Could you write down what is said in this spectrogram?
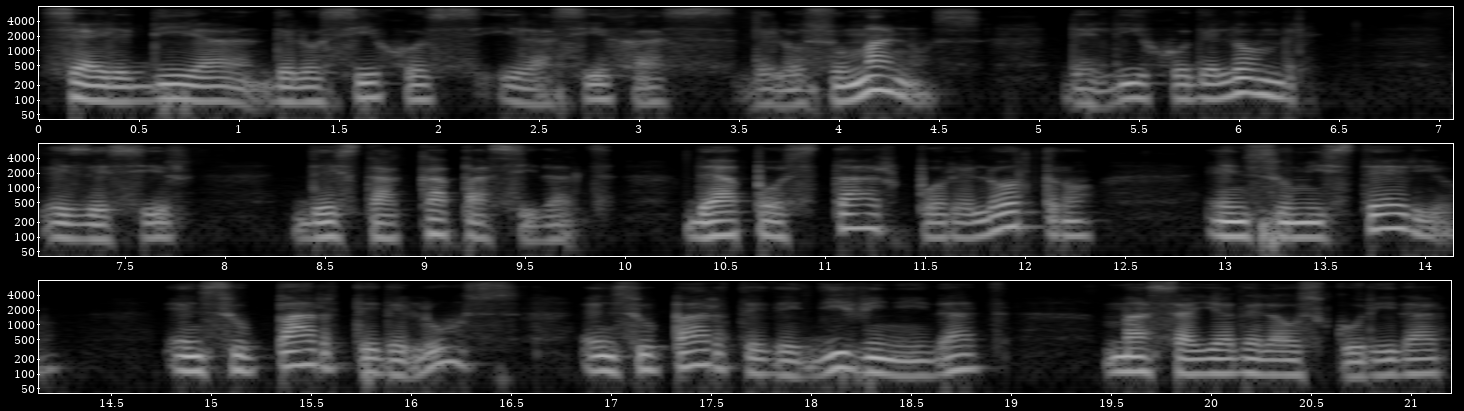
sea el día de los hijos y las hijas de los humanos, del Hijo del Hombre, es decir, de esta capacidad de apostar por el otro en su misterio, en su parte de luz, en su parte de divinidad, más allá de la oscuridad,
